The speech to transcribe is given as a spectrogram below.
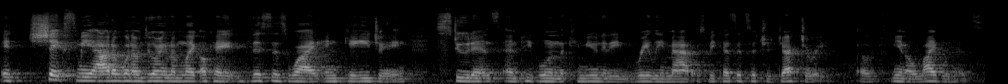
it shakes me out of what I'm doing, and I'm like, okay, this is why engaging students and people in the community really matters because it's a trajectory of you know livelihoods.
